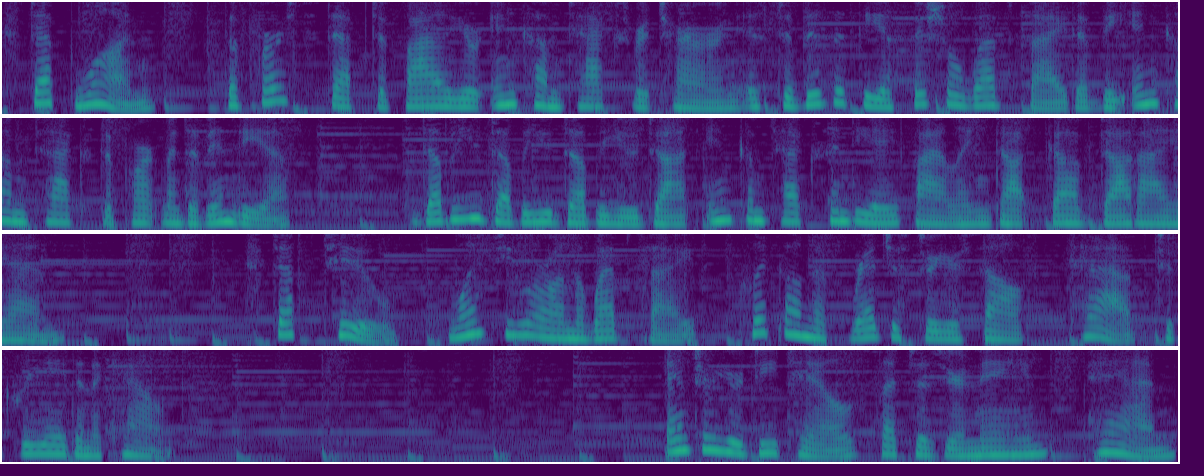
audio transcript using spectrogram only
Step 1. The first step to file your income tax return is to visit the official website of the Income Tax Department of India, www.incometaxindiafiling.gov.in. Step 2. Once you are on the website, click on the Register Yourself tab to create an account. Enter your details such as your name, PAN,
